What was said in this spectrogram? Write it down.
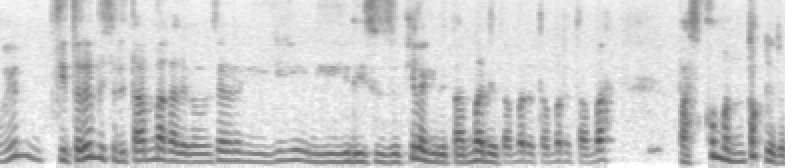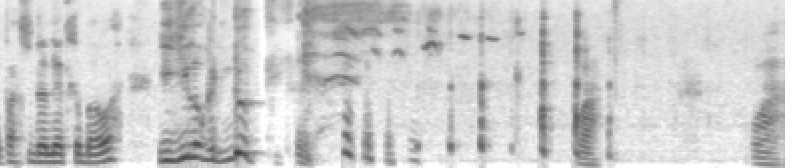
mungkin fiturnya bisa ditambah kali kalau misalnya gigi, gigi di Suzuki lagi ditambah ditambah ditambah ditambah. Pas kok mentok gitu pas sudah lihat ke bawah gigi lo gendut Wah. Wah.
